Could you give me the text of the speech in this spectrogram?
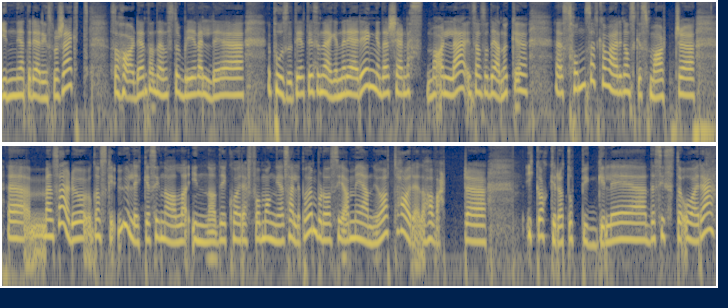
inn i et regjeringsprosjekt, så har de en tendens til å bli veldig eh, positivt i sin egen regjering. Det skjer nesten med alle. Så det er nok eh, sånn sett kan være ganske smart. Men så er det jo ganske ulike signaler innad i KrF, og mange, særlig på den blå sida, mener mener jo at Hareide har vært eh, ikke akkurat oppbyggelig det siste året.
